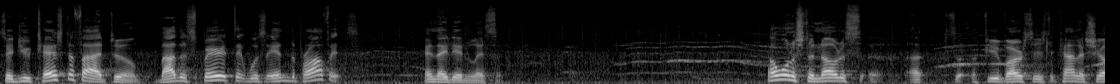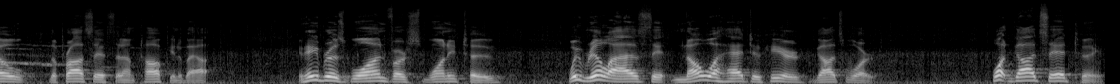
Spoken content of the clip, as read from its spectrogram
Said you testified to them by the Spirit that was in the prophets, and they didn't listen. I want us to notice uh, a, few verses that kind of show the process that I'm talking about. In Hebrews 1, verse 1 and 2, we realize that Noah had to hear God's word. What God said to him.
